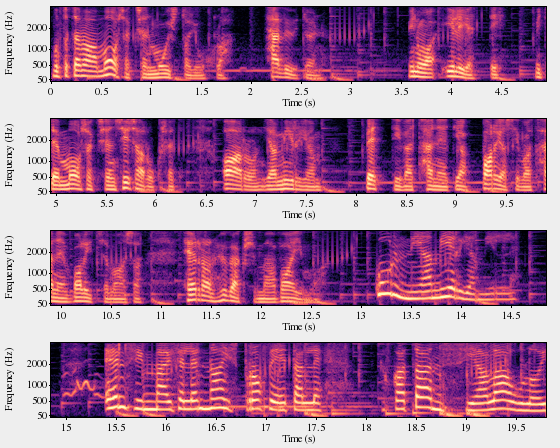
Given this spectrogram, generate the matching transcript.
Mutta tämä on Mooseksen muistojuhla, hävytön. Minua iljetti, miten Mooseksen sisarukset Aaron ja Mirjam pettivät hänet ja parjasivat hänen valitsemaansa Herran hyväksymää vaimoa. Kunnia Mirjamille, ensimmäiselle naisprofeetalle, joka tanssi ja lauloi,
